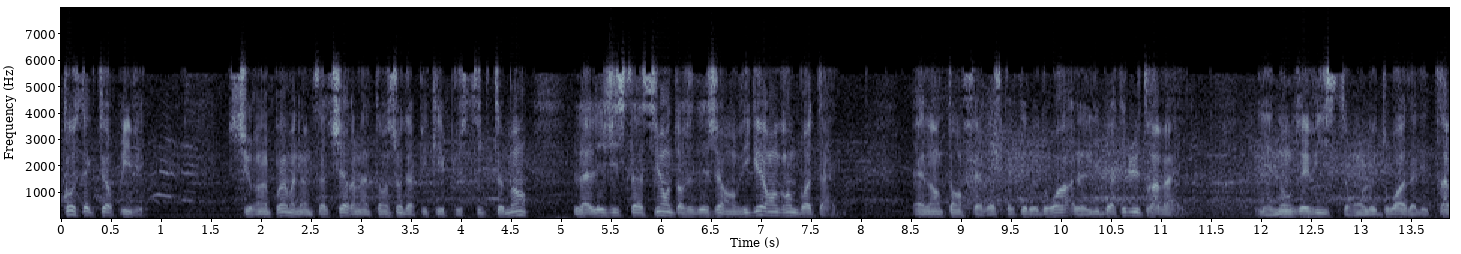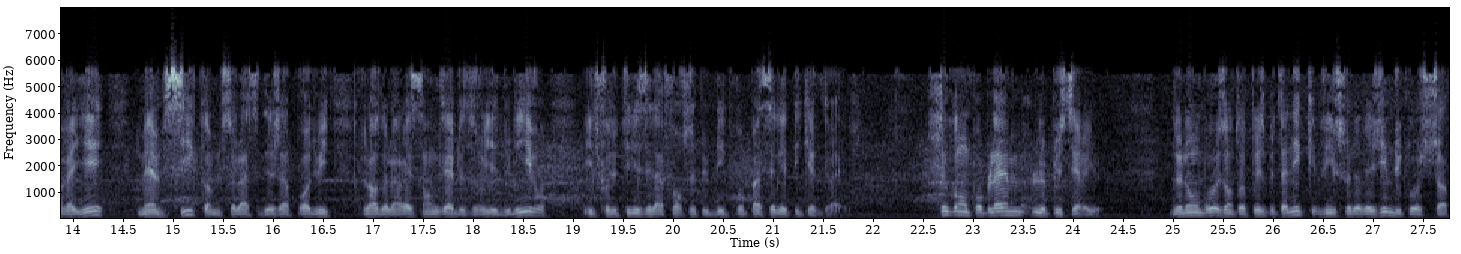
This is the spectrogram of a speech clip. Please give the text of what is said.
qu'au secteur privé. Sur un point, Mme Thatcher a l'intention d'appliquer plus strictement la législation d'ores et déjà en vigueur en Grande-Bretagne. Elle entend faire respecter le droit à la liberté du travail. Les non-grévistes auront le droit d'aller travailler, même si, comme cela s'est déjà produit lors de la récente grève des ouvriers du livre, il faut utiliser la force publique pour passer les piquets de grève. Second problème, le plus sérieux. De nombreuses entreprises britanniques vivent sous le régime du close shop.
